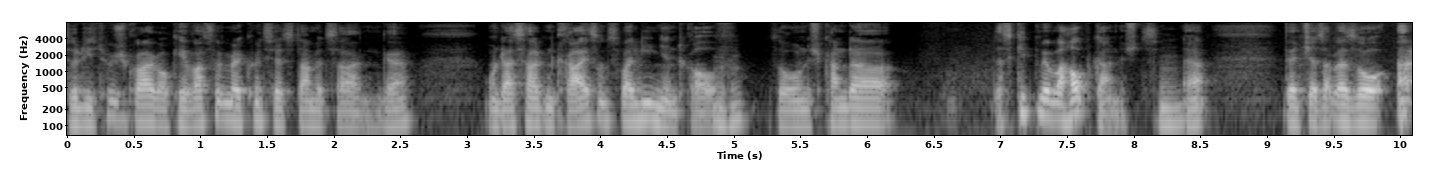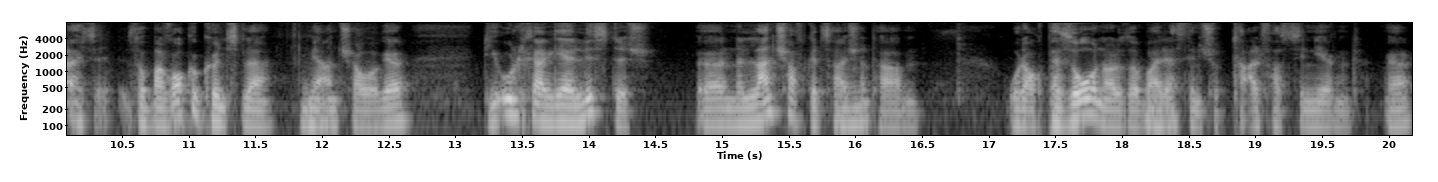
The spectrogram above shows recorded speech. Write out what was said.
so die typische Frage, okay, was will mir der Künstler jetzt damit sagen? Gell? Und da ist halt ein Kreis und zwei Linien drauf. So, und ich kann da, das gibt mir überhaupt gar nichts. Ja? Wenn ich jetzt aber so, so barocke Künstler mir anschaue, gell, die ultra realistisch äh, eine Landschaft gezeichnet haben oder auch Personen oder so weiter, das finde ich total faszinierend. Ja?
